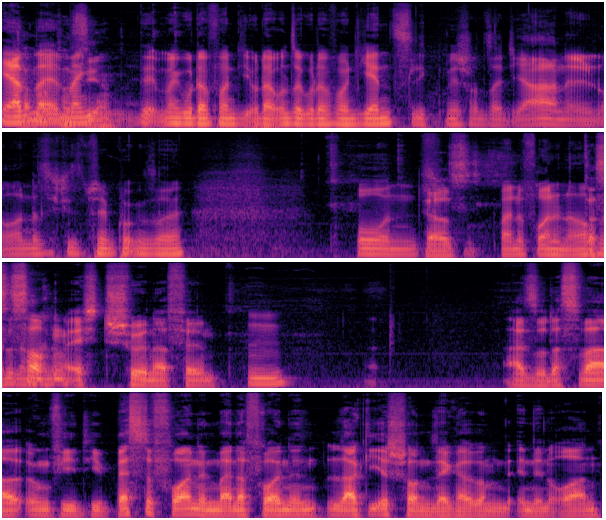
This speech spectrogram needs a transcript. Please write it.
Ja, mein, mein, guter Freund, oder unser guter Freund Jens liegt mir schon seit Jahren in den Ohren, dass ich diesen Film gucken soll. Und Ja, das, meine Freundin auch. das ist auch ein echt schöner Film. Mhm. Also, das war irgendwie die beste Freundin meiner Freundin, lag ihr schon längerem in den Ohren,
